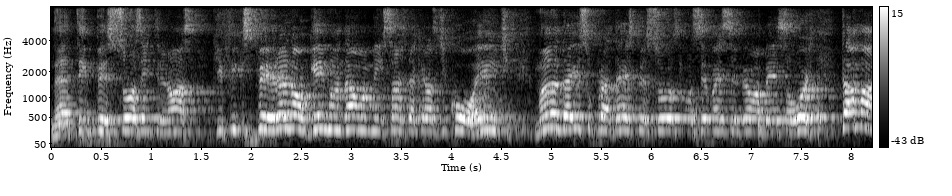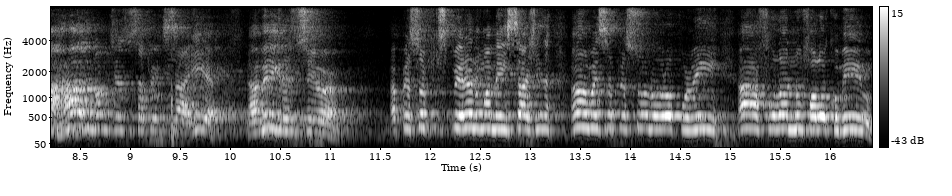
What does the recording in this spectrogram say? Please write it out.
né? Tem pessoas entre nós que ficam esperando alguém mandar uma mensagem daquelas de corrente. Manda isso para 10 pessoas que você vai receber uma bênção hoje. Está amarrado em nome de Jesus essa feitiçaria. Amém, igreja do Senhor? A pessoa fica esperando uma mensagem. Ah, mas essa pessoa não orou por mim. Ah, fulano não falou comigo.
